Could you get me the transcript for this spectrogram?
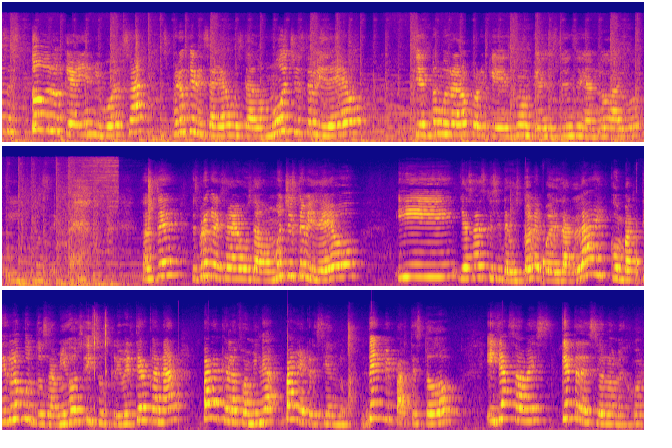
eso es todo lo que hay en mi bolsa. Espero que les haya gustado mucho este video. Siento muy raro porque es como que les estoy enseñando algo y no sé. Entonces, espero que les haya gustado mucho este video. Y ya sabes que si te gustó le puedes dar like, compartirlo con tus amigos y suscribirte al canal para que la familia vaya creciendo. De mi parte es todo. Y ya sabes que te deseo lo mejor.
